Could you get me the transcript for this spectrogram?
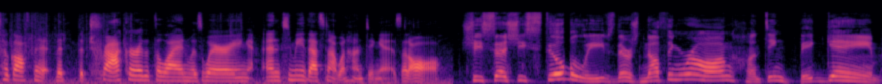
took off the, the, the tracker that the lion was wearing. And to me, that's not what hunting is at all. She says she still believes there's nothing wrong hunting big game.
